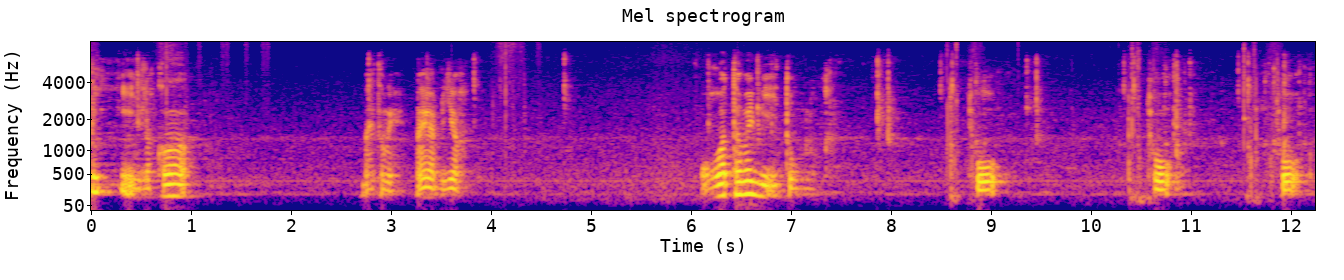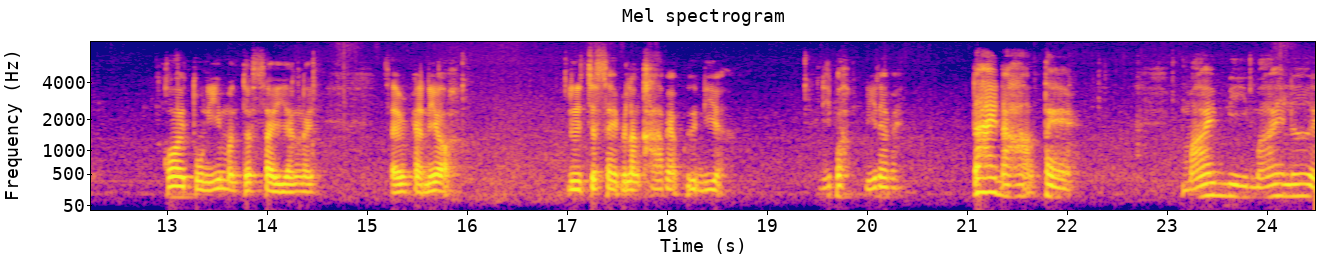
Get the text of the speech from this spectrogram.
นี่แล้วก็ ไม้ตรงไหนไม้แบบนี้เหรอโอ้ถ้าไม่มีไอ้ตรงหรอกโชว์โชโชก็ไอ้ตรงนี้มันจะใส่ยังไง ใส่เป็นแผ่นนี้เหรอหรือจะใส่เป็นหลังคาแบบอื่นดีอะนี่ปะนี่ได้ไหมได้นะฮะแต่ไม้มีไม้เลย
